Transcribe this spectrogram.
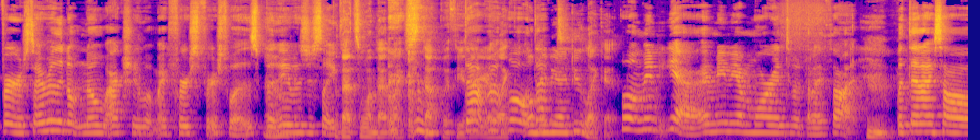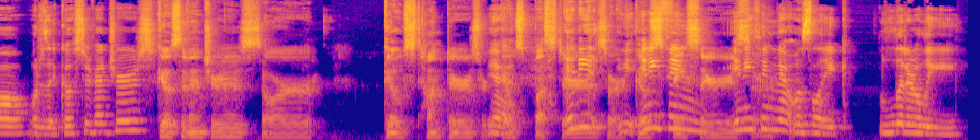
first. I really don't know actually what my first first was, but it was just like But that's the one that like stuck with you. that, That you're like, well, oh, maybe I do like it. Well, maybe yeah, and maybe I'm more into it than I thought. Hmm. But then I saw what is it, Ghost Adventures? Ghost Adventures or Ghost Hunters or Yeah. Ghostbusters Any or Ghost anything Facers. anything or- that was like literally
